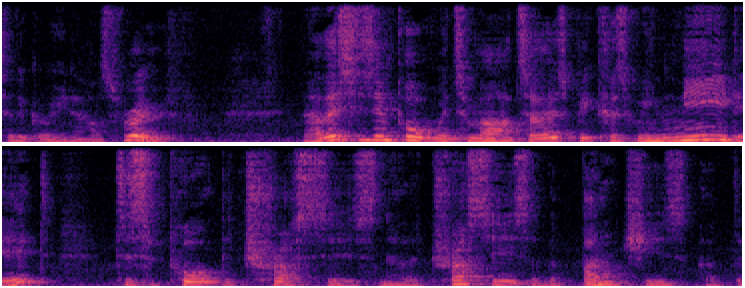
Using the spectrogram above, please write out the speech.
to the greenhouse roof. Now this is important with tomatoes because we need it to support the trusses. Now the trusses are the bunches of the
